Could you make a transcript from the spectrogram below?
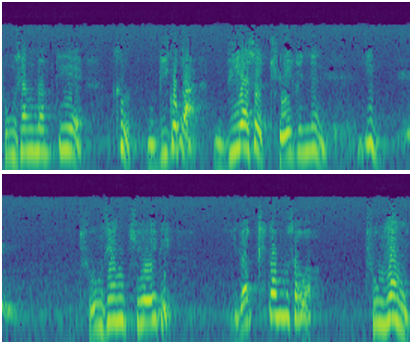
중생 몸뚱이에 그 미고가 미에서 죄 짓는 이 중생 죄업이 이렇게도 무서워. 중생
